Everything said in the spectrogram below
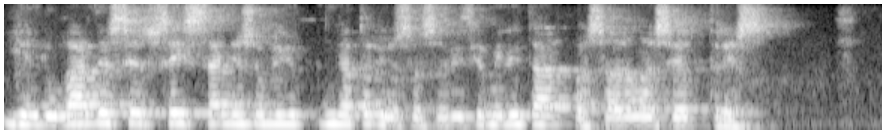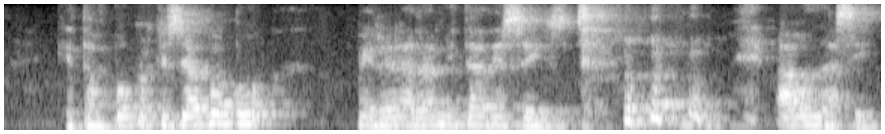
y en lugar de ser seis años obligatorios al servicio militar pasaron a ser tres, que tampoco es que sea poco, pero era la mitad de seis, aún así.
